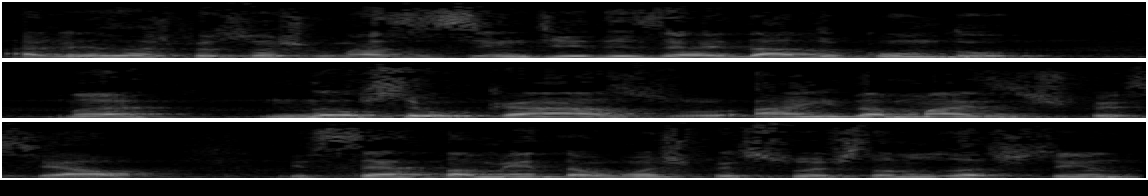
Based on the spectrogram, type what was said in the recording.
às vezes as pessoas começam a sentir desigualdade do condor. Né? No seu caso, ainda mais especial, e certamente algumas pessoas estão nos assistindo,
